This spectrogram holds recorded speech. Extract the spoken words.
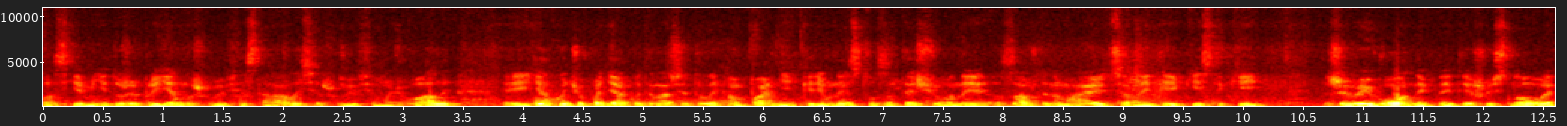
у вас є, мені дуже приємно, що ви всі старалися, що ви всі малювали. Е, Я хочу подякувати нашій телекомпанії, керівництву за те, що вони завжди намагаються знайти якийсь такий живий вогник, знайти щось нове,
